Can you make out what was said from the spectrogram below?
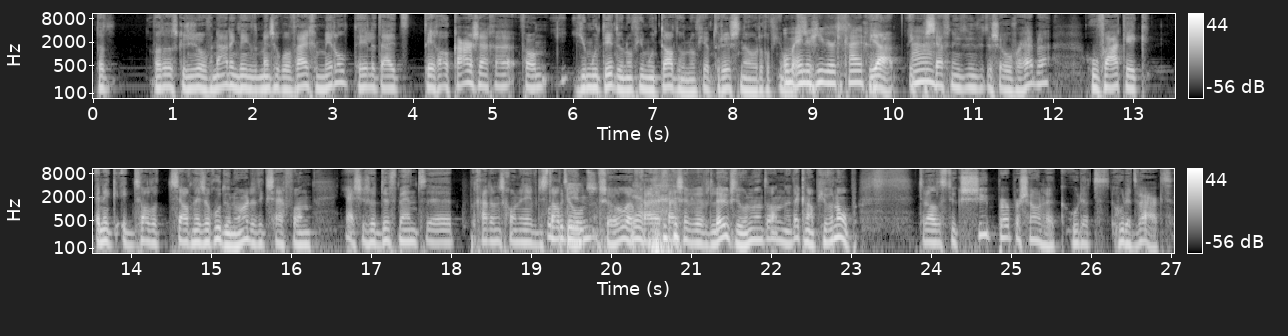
dat wat als ik er nu zo over nadenk, denk ik dat mensen ook wel vrij gemiddeld de hele tijd tegen elkaar zeggen van je moet dit doen of je moet dat doen of je hebt rust nodig of je Om moet energie weer te krijgen. Ja, ik Ah. besef nu, nu we het er zo over hebben, hoe vaak ik, en ik, ik zal dat zelf net zo goed doen hoor, dat ik zeg van, ja, als je zo duf bent, eh, ga dan eens gewoon even de stad in of zo. Of ga, ga eens even wat leuks doen, want dan daar knap je van op. Terwijl het is natuurlijk super persoonlijk hoe dat, hoe dat werkt.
